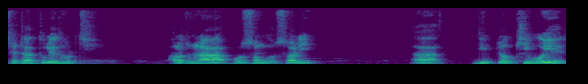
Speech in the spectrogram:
সেটা তুলে ধরছি। আলোচনা প্রসঙ্গ সরি দীপলক্ষ্মী বইয়ের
